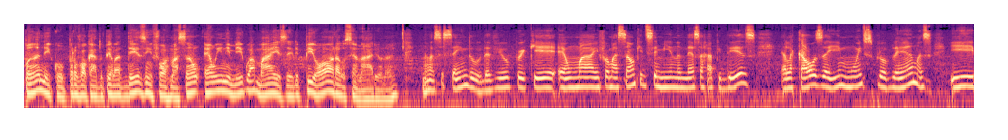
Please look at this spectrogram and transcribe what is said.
pânico provocado pela desinformação é um inimigo a mais, ele piora o cenário, né? Nossa, sem dúvida, viu? Porque é uma informação que dissemina nessa rapidez, ela causa aí muitos problemas e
